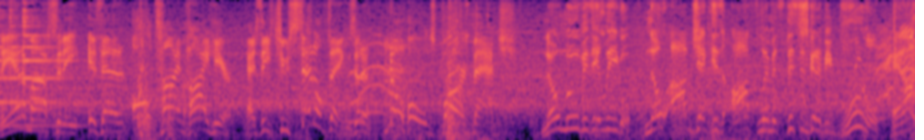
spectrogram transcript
The animosity is at an all-time high here as these two settle things in a no-holds-barred match. No move is illegal. No object is off limits. This is going to be brutal, and I,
